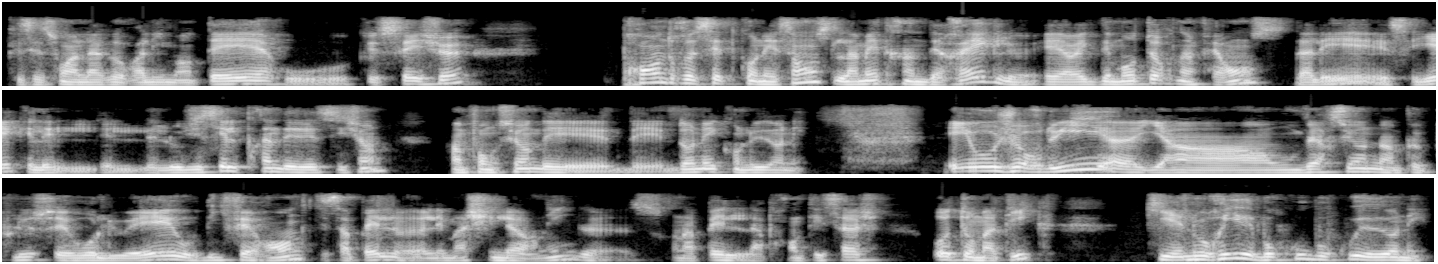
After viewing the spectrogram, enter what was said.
que ce soit en l'agroalimentaire ou que sais-je, prendre cette connaissance, la mettre en des règles et avec des moteurs d'inférence, d'aller essayer que les, logiciels prennent des décisions en fonction des, données qu'on lui donnait. Et aujourd'hui, euh, il y a une version un peu plus évoluée ou différente qui s'appelle euh, les machine learning, euh, ce qu'on appelle l'apprentissage automatique, qui est nourri de beaucoup, beaucoup de données.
